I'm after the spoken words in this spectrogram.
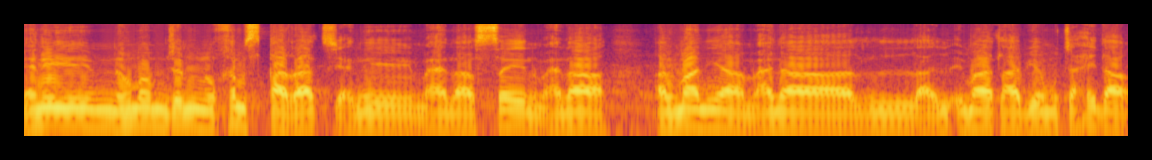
يعني هما من خمس قارات يعني معنا الصين معنا ألمانيا معنا الإمارات العربية المتحدة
